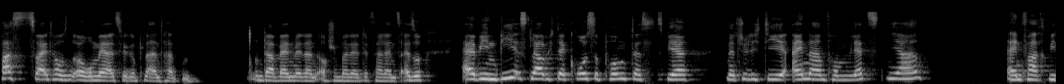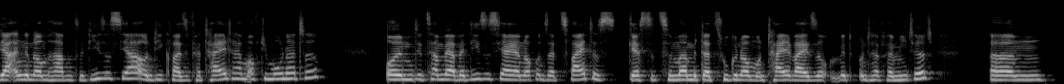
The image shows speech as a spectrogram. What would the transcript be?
fast 2000 Euro mehr, als wir geplant hatten. Und da wären wir dann auch schon bei der Differenz. Also Airbnb ist, glaube ich, der große Punkt, dass wir natürlich die Einnahmen vom letzten Jahr einfach wieder angenommen haben für dieses Jahr und die quasi verteilt haben auf die Monate. Und jetzt haben wir aber dieses Jahr ja noch unser zweites Gästezimmer mit dazu genommen und teilweise mit untervermietet. Ähm,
